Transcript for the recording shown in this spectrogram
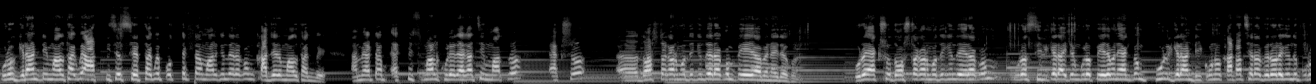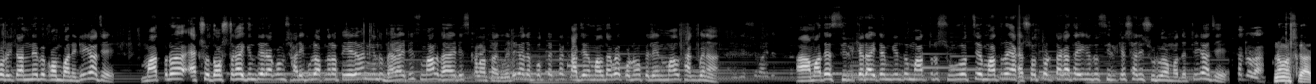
পুরো গ্যারান্টি মাল থাকবে, আট পিসের সেট থাকবে। প্রত্যেকটা মাল কিন্তু এরকম কাজের মাল থাকবে। আমি একটা এক পিস মাল খুলে দেখাচ্ছি, মাত্র একশো দশ টাকার মধ্যে কিন্তু এরকম পেয়ে যাবেন, এই দেখুন। পুরো একশো দশ টাকার মধ্যে কিন্তু এরকম পুরো সিল্কের আইটেমগুলো পেয়ে যাবেন একদম ফুল গ্যারান্টি কোনো কাটা ছেঁড়া বেরোলে কিন্তু পুরো রিটার্ন নেবে কোম্পানি ঠিক আছে? মাত্র একশো দশ টাকায় কিন্তু এরকম শাড়িগুলো আপনারা পেয়ে যাবেন কিন্তু ভ্যারাইটিস মাল ভ্যারাইটিস কালার থাকবে ঠিক আছে? প্রত্যেকটা কাজের মাল থাকবে কোনো প্লেন মাল থাকবে না। আমাদের সিল্কের আইটেম কিন্তু মাত্র শুরু হচ্ছে মাত্র সত্তর টাকা থেকে কিন্তু সিল্কের শাড়ি শুরু আমাদের ঠিক আছে? নমস্কার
